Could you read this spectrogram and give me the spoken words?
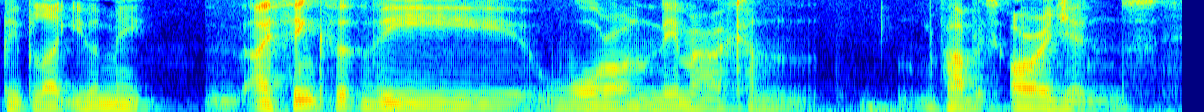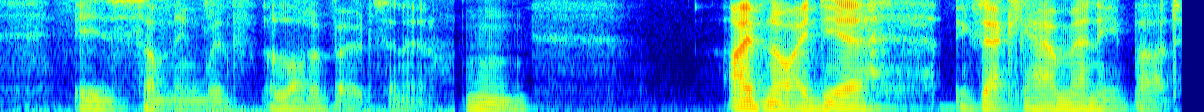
people like you and me? I think that the war on the American Republic's origins is something with a lot of votes in it. Mm. I've no idea exactly how many, but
